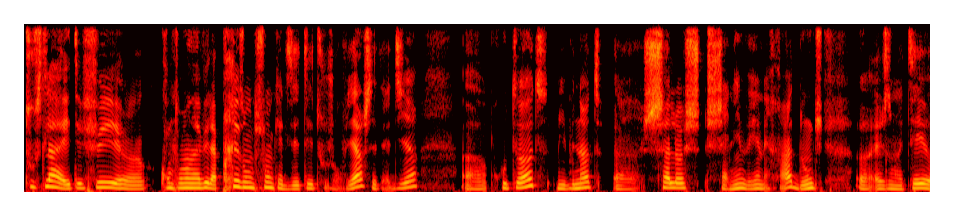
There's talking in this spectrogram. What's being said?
tout cela a été fait quand on en avait la présomption qu'elles étaient toujours vierges, c'est-à-dire euh, Proutot, Mibnot, euh, Shalosh, Shanim, Donc, euh, elles ont été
